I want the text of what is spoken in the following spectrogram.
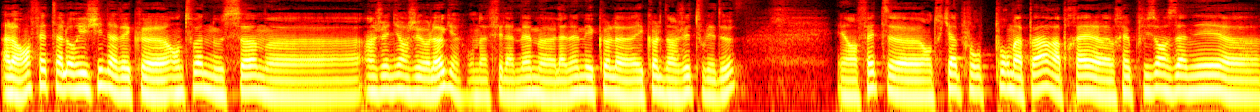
Alors en fait à l'origine avec euh, Antoine nous sommes euh, ingénieurs géologues, on a fait la même, la même école, euh, école d'ingé tous les deux. Et en fait, euh, en tout cas pour, pour ma part, après, après plusieurs années euh,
